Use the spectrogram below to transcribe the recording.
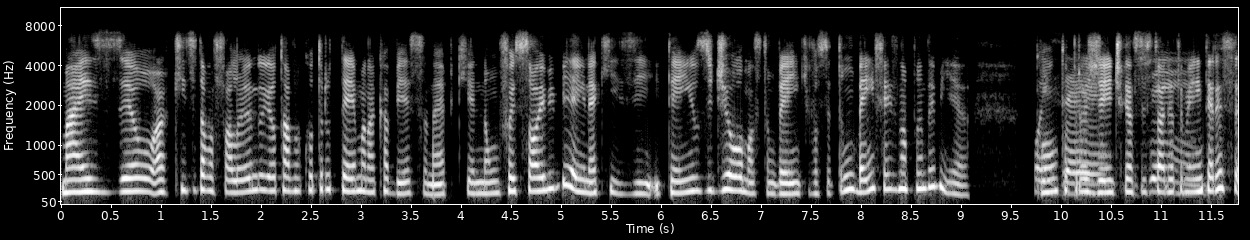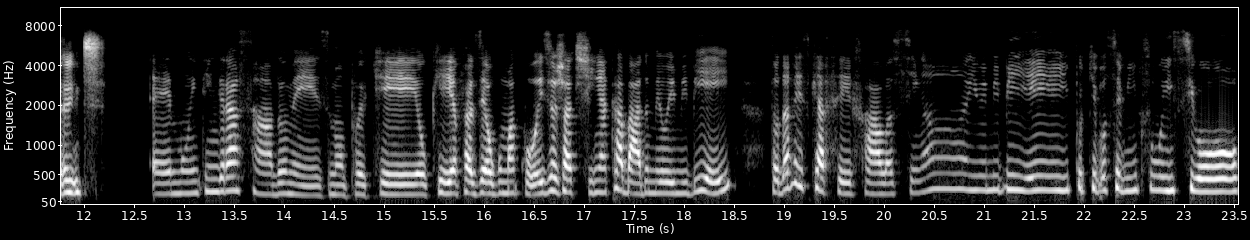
Mas eu aqui você estava falando e eu estava com outro tema na cabeça, né? Porque não foi só o MBA, né, Kizzy? E tem os idiomas também, que você também fez na pandemia. Pois Conta é, pra gente que essa gente. história também é interessante. É muito engraçado mesmo, porque eu queria fazer alguma coisa, eu já tinha acabado meu MBA. Toda vez que a Fê fala assim, ai, o MBA, porque você me influenciou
